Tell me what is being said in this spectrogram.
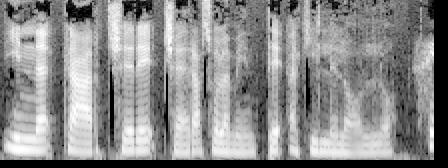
in carcere c'era solamente Achille Lollo. Sì,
